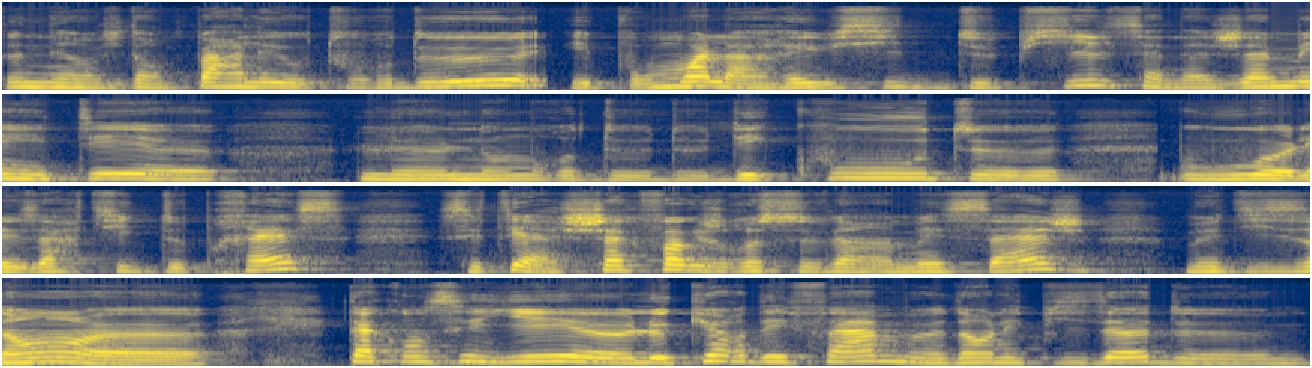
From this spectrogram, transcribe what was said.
donner envie d'en parler autour d'eux. Et pour moi, la réussite de Pile, ça n'a jamais été euh, le nombre de d'écoutes euh, ou euh, les articles de presse, c'était à chaque fois que je recevais un message me disant euh, T'as conseillé Le cœur des femmes dans l'épisode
